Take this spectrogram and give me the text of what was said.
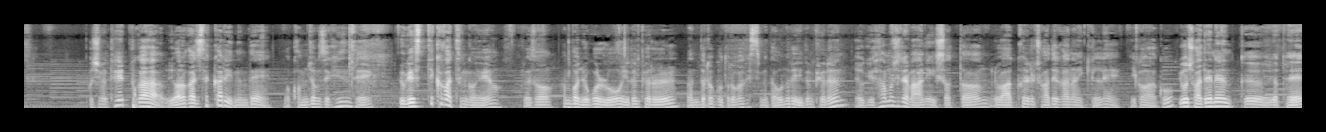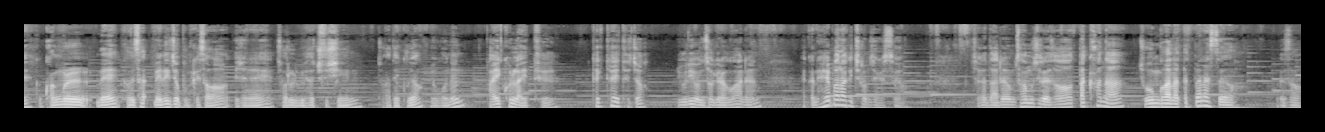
보시면 테이프가 여러 가지 색깔이 있는데 뭐 검정색, 흰색 요게 스티커 같은 거예요. 그래서 한번 요걸로 이름표를 만들어 보도록 하겠습니다. 오늘의 이름표는 여기 사무실에 많이 있었던 요 아크릴 좌대가 하나 있길래 이거 하고 요 좌대는 그 옆에 그 광물 내 그 사- 매니저 분께서 예전에 저를 위해서 주신 좌대고요. 요거는 바이콜라이트 텍타이트죠. 유리 운석이라고 하는 약간 해바라기처럼 생겼어요. 제가 나름 사무실에서 딱 하나 좋은 거 하나 딱 빼놨어요. 그래서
